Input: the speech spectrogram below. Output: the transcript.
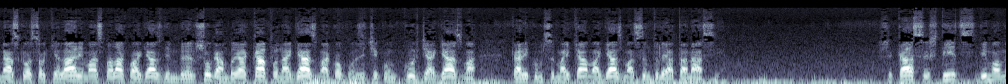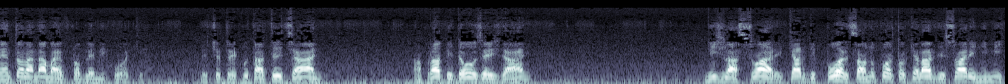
mi-a scos ochelarii, m-a spălat cu aghiaz din belșug, am băgat capul în aghiazma, acolo cum zice, cum curge aghiazma, care cum se mai cheamă aghiazma Sfântului Atanasie. Și ca să știți, din momentul ăla n-am mai avut probleme cu ochii. Deci a trecut atâția ani, aproape 20 de ani, nici la soare, chiar de port sau nu port ochelari de soare, nimic.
